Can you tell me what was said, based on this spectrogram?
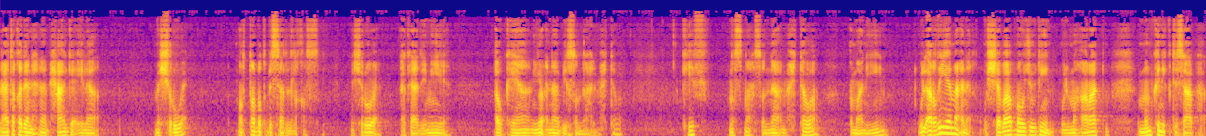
أنا اعتقد إن إحنا بحاجة إلى مشروع مرتبط بالسرد القصصي مشروع أكاديمية أو كيان يعنى بصناع المحتوى. كيف نصنع صناع محتوى عمانيين؟ والأرضية معنا والشباب موجودين والمهارات ممكن اكتسابها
